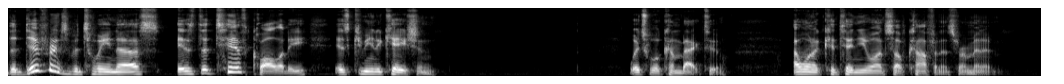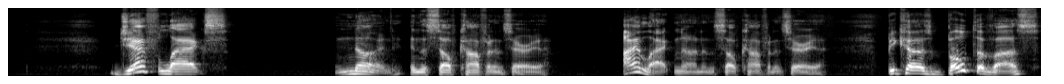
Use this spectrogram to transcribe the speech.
The difference between us is the 10th quality is communication, which we'll come back to. I want to continue on self confidence for a minute. Jeff lacks none in the self confidence area. I lack none in the self confidence area because both of us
